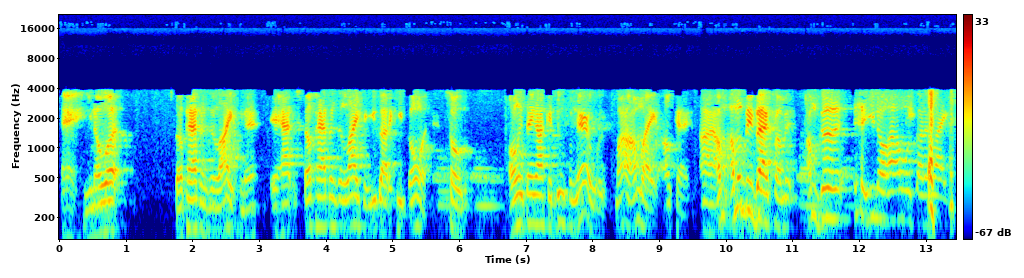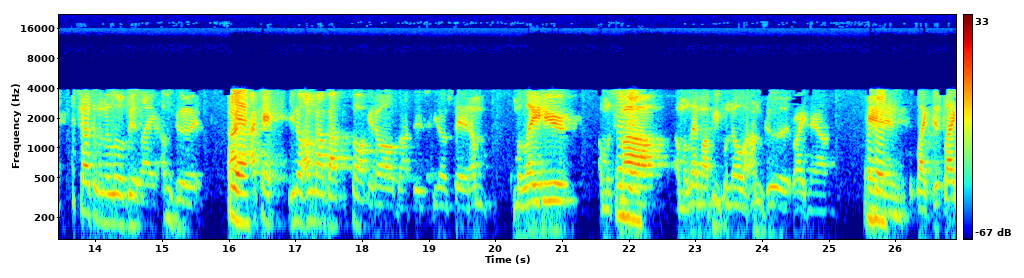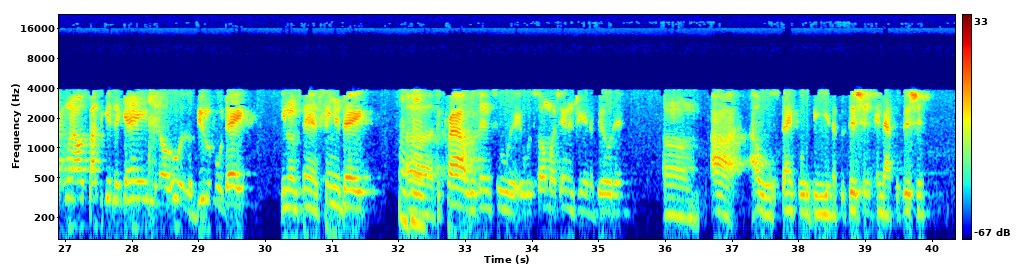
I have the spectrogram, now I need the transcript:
"Hey, you know what? Stuff happens in life, man. It ha- stuff happens in life, and you got to keep going." So, only thing I could do from there was smile. I'm like, "Okay, all right, I'm, I'm gonna be back from it. I'm good." you know, I almost started like chuckling a little bit, like, "I'm good." Yeah. I, I can't, you know, I'm not about to talk at all about this. You know what I'm saying? I'm, I'm gonna lay here. I'm gonna Mhm. smile. I'm gonna let my people know I'm good right now. Mhm. And like just like when I was about to get in the game, you know, it was a beautiful day. You know what I'm saying? Senior day. Mhm. Uh, the crowd was into it. It was so much energy in the building. Um, I I was thankful to be in a position in that position.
